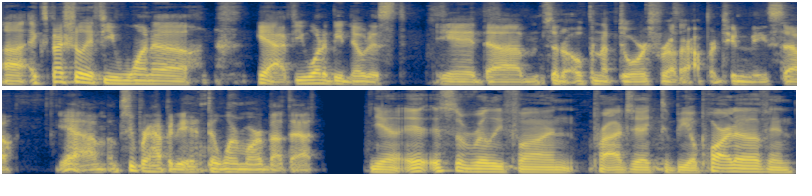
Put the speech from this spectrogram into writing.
uh, especially if you want to, yeah, if you want to be noticed and um, sort of open up doors for other opportunities. So yeah, I'm, I'm super happy to, to learn more about that. Yeah, it, it's a really fun project to be a part of, and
